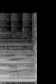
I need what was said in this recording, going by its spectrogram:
Oh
